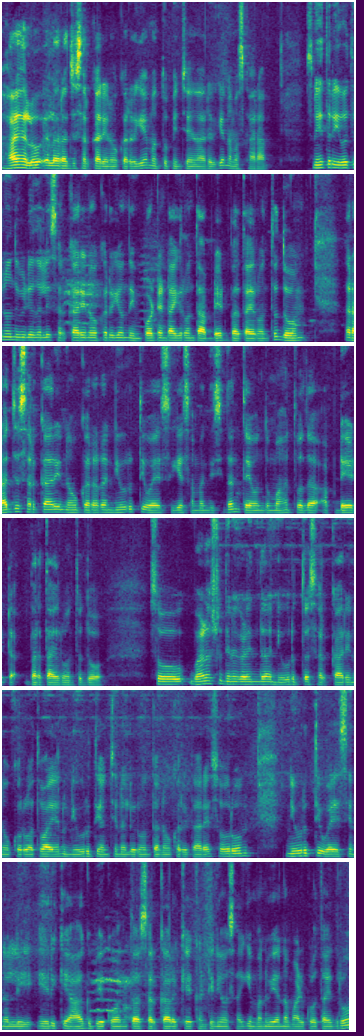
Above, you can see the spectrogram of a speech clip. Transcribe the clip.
ಹಾಯ್, ಹಲೋ, ಎಲ್ಲ ರಾಜ್ಯ ಸರ್ಕಾರಿ ನೌಕರರಿಗೆ ಮತ್ತು ಪಿಂಚಣಿದಾರರಿಗೆ ನಮಸ್ಕಾರ. ಸ್ನೇಹಿತರೆ, ಇವತ್ತಿನ ಒಂದು ವಿಡಿಯೋದಲ್ಲಿ ಸರ್ಕಾರಿ ನೌಕರರಿಗೆ ಒಂದು ಇಂಪಾರ್ಟೆಂಟ್ ಆಗಿರುವಂಥ ಅಪ್ಡೇಟ್ ಬರ್ತಾ ಇರುವಂಥದ್ದು, ರಾಜ್ಯ ಸರ್ಕಾರಿ ನೌಕರರ ನಿವೃತ್ತಿ ವಯಸ್ಸಿಗೆ ಸಂಬಂಧಿಸಿದಂತೆ ಒಂದು ಮಹತ್ವದ ಅಪ್ಡೇಟ್ ಬರ್ತಾ ಇರುವಂಥದ್ದು. ಸೊ, ಬಹಳಷ್ಟು ದಿನಗಳಿಂದ ನಿವೃತ್ತ ಸರ್ಕಾರಿ ನೌಕರರು ಅಥವಾ ಏನು ನಿವೃತ್ತಿ ಅಂಚಿನಲ್ಲಿರುವಂಥ ನೌಕರಿದ್ದಾರೆ ಸೊ, ಅವರು ನಿವೃತ್ತಿ ವಯಸ್ಸಿನಲ್ಲಿ ಏರಿಕೆ ಆಗಬೇಕು ಅಂತ ಸರ್ಕಾರಕ್ಕೆ ಕಂಟಿನ್ಯೂಸ್ ಆಗಿ ಮನವಿಯನ್ನು ಮಾಡಿಕೊಳ್ತಾ ಇದ್ದರು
